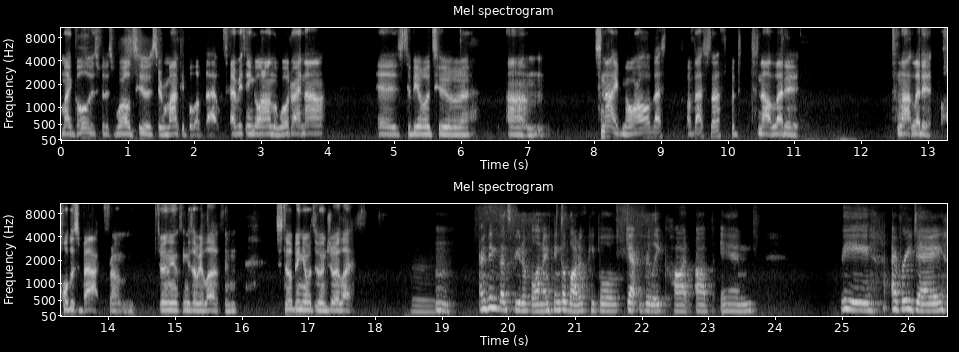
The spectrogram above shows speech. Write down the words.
my goal is for this world too is to remind people of that with everything going on in the world right now is to be able to um to not ignore all of that of that stuff but to not let it to not let it hold us back from doing the things that we love and still being able to enjoy life. Mm. i think that's beautiful and i think a lot of people get really caught up in the everyday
